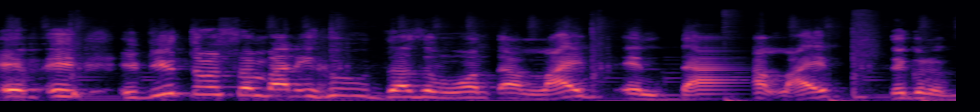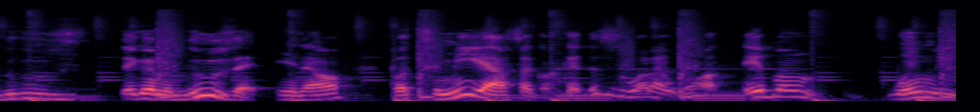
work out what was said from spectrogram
if, if if you throw somebody who doesn't want that life in that life, they're gonna lose. They're gonna lose it, you know. But to me, I was like, okay, this is what I want. Even when we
